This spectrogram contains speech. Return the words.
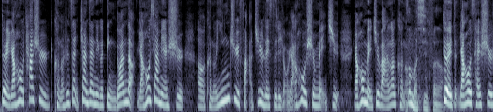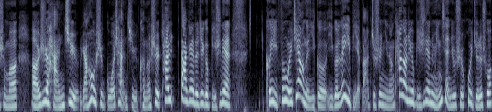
对，然后它是可能是在站在那个顶端的，然后下面是呃可能英剧、法剧类似这种，然后是美剧，然后美剧完了可能这么细分啊？对，然后才是什么呃日韩剧，然后是国产剧，可能是它大概的这个鄙视链。可以分为这样的一个一个类别吧，就是你能看到这个鄙视链的明显，就是会觉得说，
